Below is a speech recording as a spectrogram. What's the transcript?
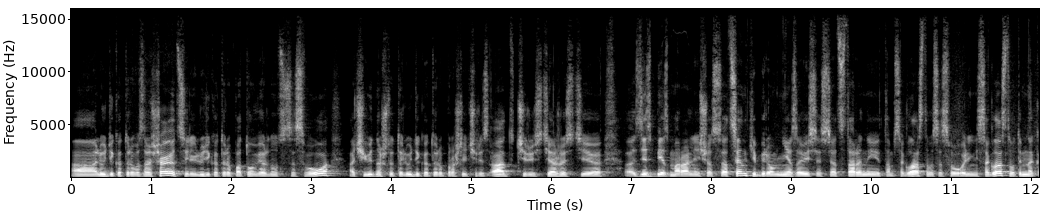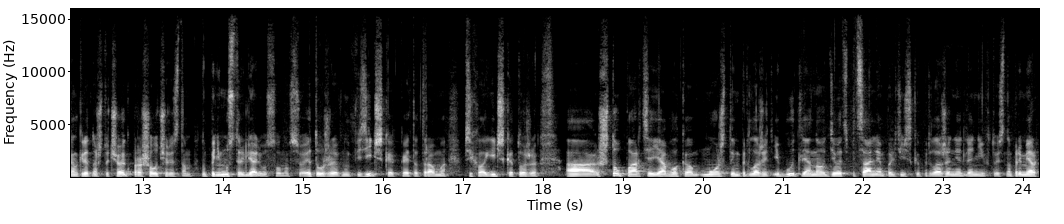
а, люди, которые возвращаются, или люди, которые потом вернутся с СВО, очевидно, что это люди, которые прошли через ад, через тяжести. А, Здесь без моральной сейчас оценки берем, вне зависимости от стороны, там, согласного с СВО или не согласного, вот именно конкретно, что человек прошел через, там, ну, по нему стреляли, условно, все. Это уже ну, физическая какая-то травма, психологическая тоже. Что партия «Яблоко» может им предложить? И будет ли оно делать специальное политическое предложение для них? То есть, например,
